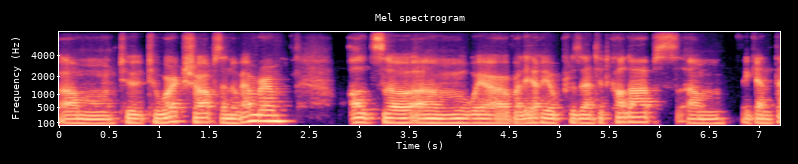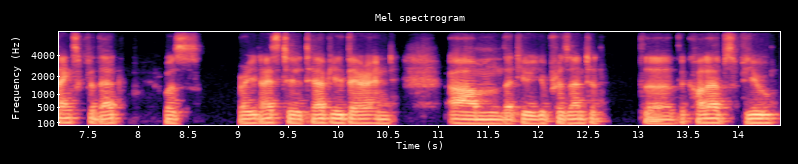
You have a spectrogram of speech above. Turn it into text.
um, two two workshops in November also um, where Valerio presented collabs. Um, again, thanks for that. It was very nice to, to have you there and um, that you, you presented the, the collabs view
